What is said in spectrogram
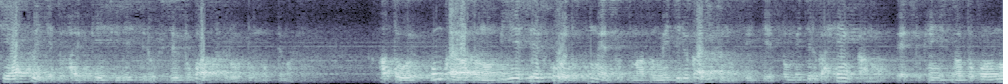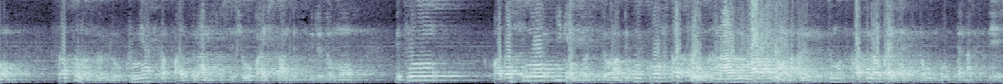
しやすい、えっと、ファイル形式で出力しているところは作ろうと思ってます。あと、今回はその BSF コールとコメントと、まあ、そのメチル化率の推定とメチル化変化の、えっと、検出のところの2つのツールを組み合わせたパイプラインとして紹介したんですけれども、別に私の意見としては、別にこの2つを必ずワークフローの中でどっちも使ってくださいと思ってなくて、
